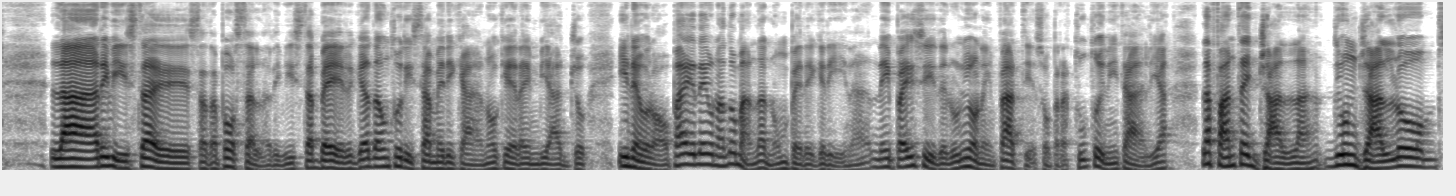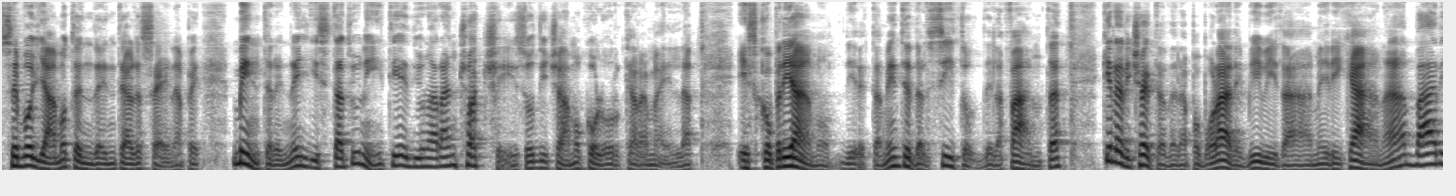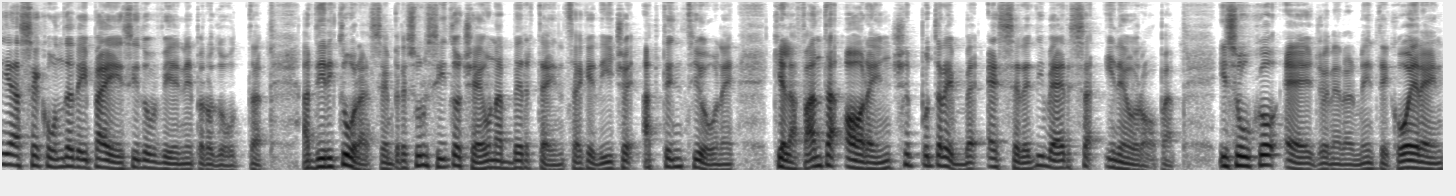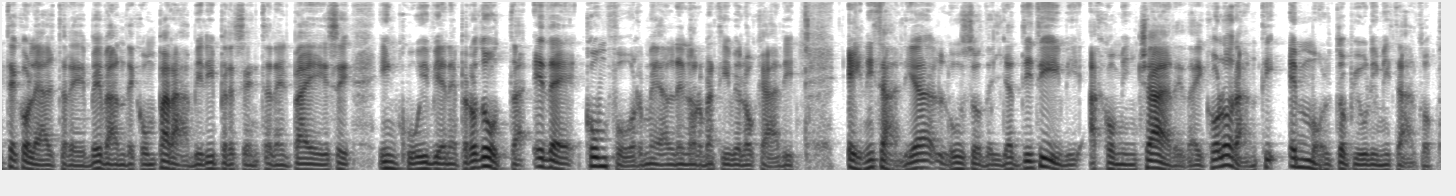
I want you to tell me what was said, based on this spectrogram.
La rivista è stata posta alla rivista belga da un turista americano che era in viaggio in Europa ed è una domanda non peregrina. Nei paesi dell'Unione, infatti, e soprattutto in Italia, la Fanta è gialla, di un giallo, se vogliamo, tendente al senape, mentre negli Stati Uniti è di un arancio acceso, diciamo color caramella. E scopriamo direttamente dal sito della Fanta che la ricetta della popolare bibita americana varia a seconda dei paesi dove viene prodotta. Addirittura, sempre sul sito, c'è un'avvertenza che dice attenzione che la Fanta Orange potrebbe essere diversa in Europa. Il succo è generalmente coerente con le altre bevande comparabili presenti nel paese in cui viene prodotta ed è conforme alle normative locali. E in Italia l'uso degli additivi, a cominciare dai coloranti, è molto più limitato.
